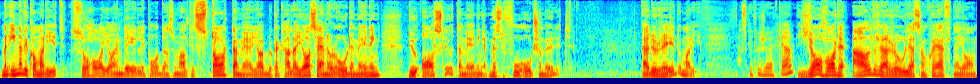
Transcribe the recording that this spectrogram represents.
Men innan vi kommer dit så har jag en del i podden som alltid startar med, jag brukar kalla, jag säger några ord en mening. Du avslutar meningen med så få ord som möjligt. Är du redo Marie? Jag ska försöka. Jag har det allra roligast som chef när jag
